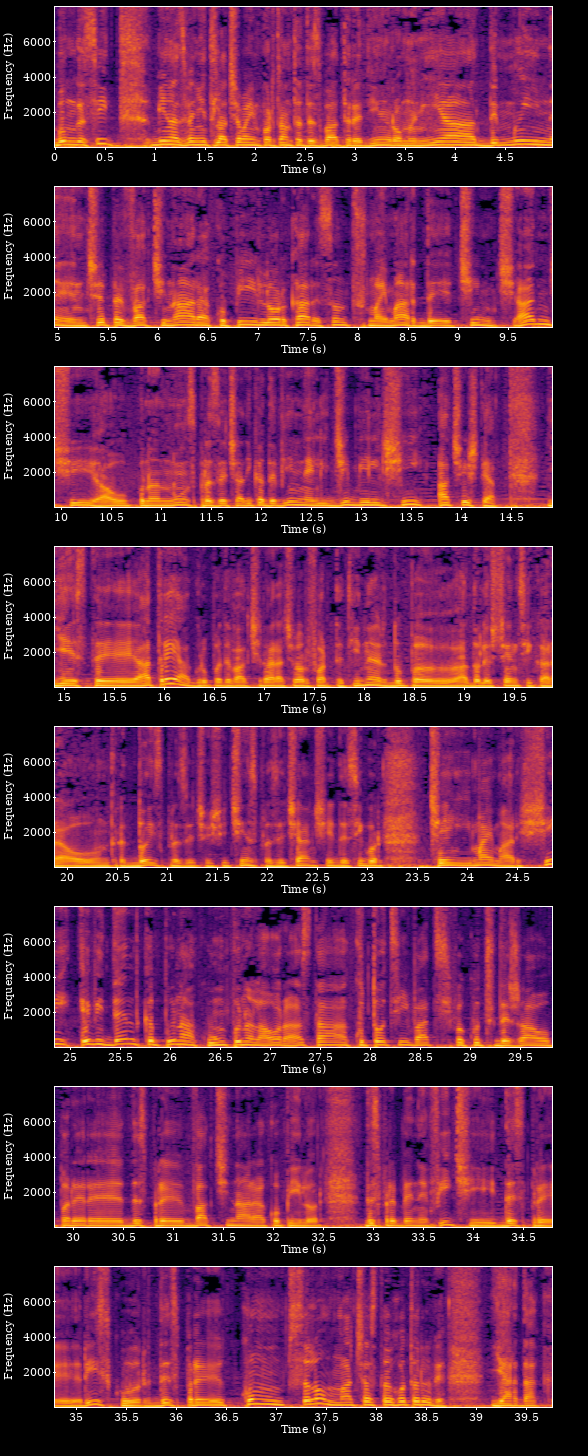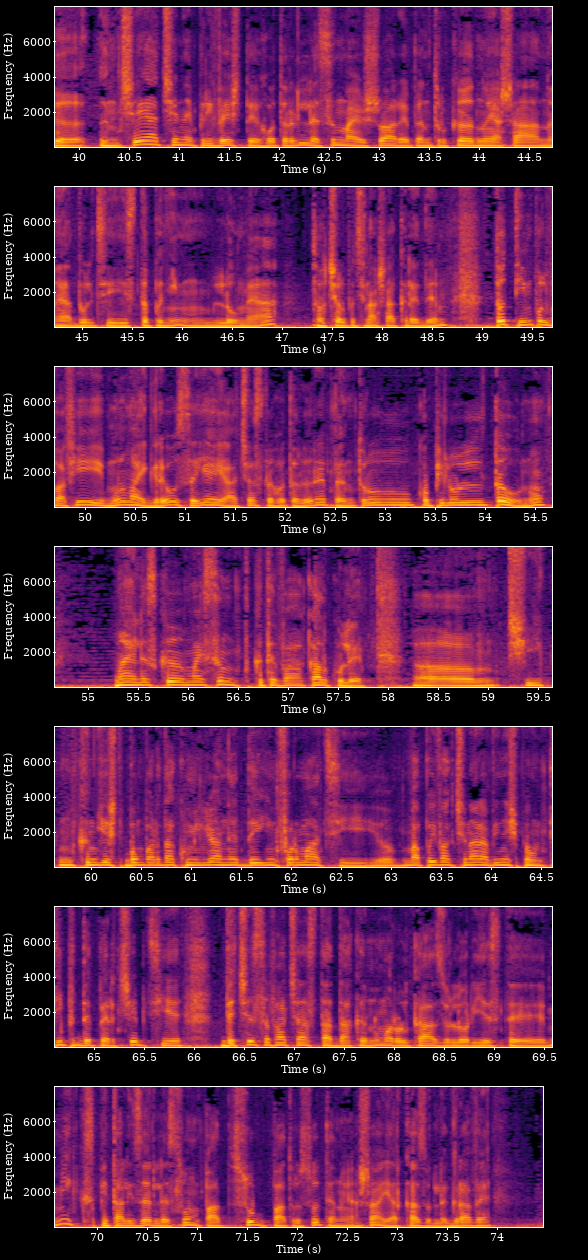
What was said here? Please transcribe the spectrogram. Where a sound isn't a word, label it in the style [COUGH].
Bun găsit! Bine ați venit la cea mai importantă dezbatere din România. De mâine începe vaccinarea copiilor care sunt mai mari de 5 ani și au până în 11, adică devin eligibili și aceștia. Este a treia grupă de vaccinare a celor foarte tineri, după adolescenții care au între 12 și 15 ani și, desigur, cei mai mari. Și evident că până acum, până la ora asta, cu toții v-ați făcut deja o părere despre vaccinarea copiilor, despre beneficii, despre riscuri, despre cum să luăm această hotărâre. Iar dacă în ceea ce ne privește hotărârile sunt mai ușoare pentru că nu e așa, noi adulții stăpânim lumea, sau cel puțin așa credem, tot timpul va fi mult mai greu să iei această hotărâre pentru copilul tău, nu? Mai ales că mai sunt câteva calcule uh, și când ești bombardat cu milioane de informații, uh, apoi vaccinarea vine și pe un tip de percepție. De ce să faci asta dacă numărul cazurilor este mic, spitalizările sunt pat, sub 400, nu-i așa, iar cazurile grave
